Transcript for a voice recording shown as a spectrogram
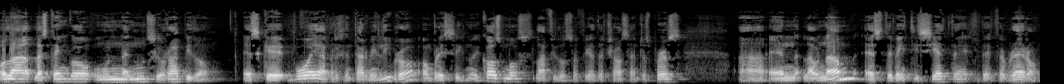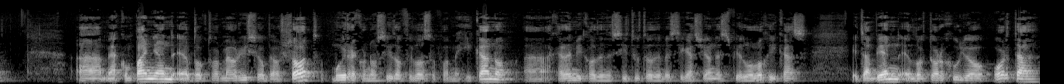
Hola, les tengo un anuncio rápido. Es que voy a presentar mi libro, Hombre, Signo y Cosmos, la filosofía de Charles Sanders Peirce, ah, en la UNAM este 27 de febrero. Ah, me acompañan el doctor Mauricio Belchot, muy reconocido filósofo mexicano, ah, académico del Instituto de Investigaciones Filológicas, y también el doctor Julio Horta,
